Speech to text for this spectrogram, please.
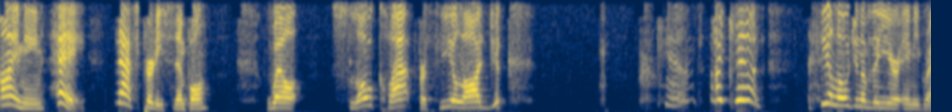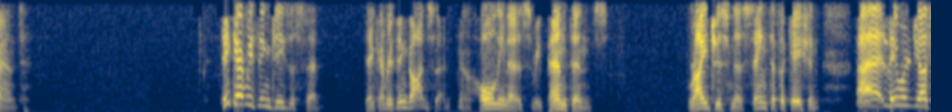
I mean, hey, that's pretty simple. Well, slow clap for theologic. Can't. I can't. Theologian of the Year, Amy Grant. Take everything Jesus said. Take everything God said. You know, holiness, repentance, righteousness, sanctification. Uh, they were just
